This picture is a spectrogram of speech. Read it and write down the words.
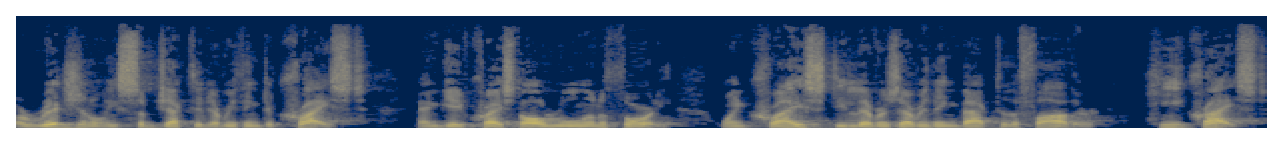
originally subjected everything to Christ and gave Christ all rule and authority. When Christ delivers everything back to the Father, he, Christ,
